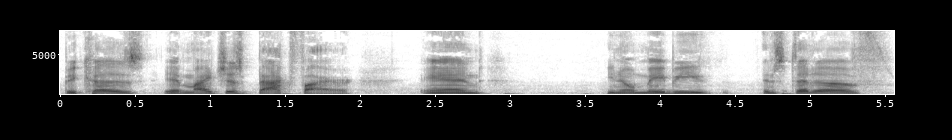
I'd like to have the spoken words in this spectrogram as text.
because it might just backfire. And, you know, maybe instead of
